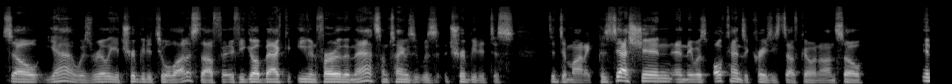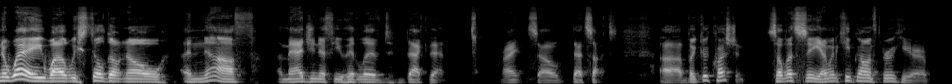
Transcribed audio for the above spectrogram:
So yeah, it was really attributed to a lot of stuff. If you go back even further than that, sometimes it was attributed to to demonic possession, and there was all kinds of crazy stuff going on. So in a way, while we still don't know enough, imagine if you had lived back then, right? So that sucks. Uh, but good question. So let's see. I'm going to keep going through here.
